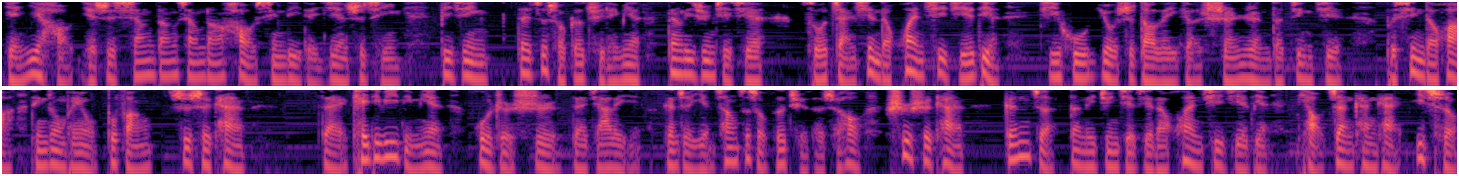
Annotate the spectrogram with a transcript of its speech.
演绎好也是相当相当耗心力的一件事情。毕竟在这首歌曲里面，邓丽君姐姐所展现的换气节点。几乎又是到了一个神人的境界。不信的话，听众朋友不妨试试看，在 KTV 里面，或者是在家里跟着演唱这首歌曲的时候，试试看跟着邓丽君姐姐的换气节点挑战看看，一首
